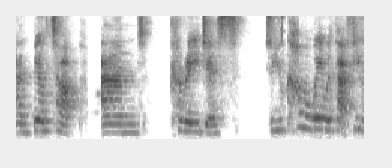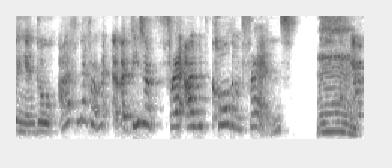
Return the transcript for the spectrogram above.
and built up and courageous. So you come away with that feeling and go, I've never met, like these are friends, I would call them friends. Mm. I've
